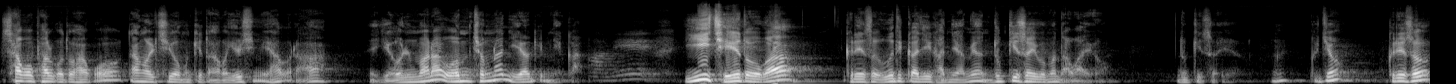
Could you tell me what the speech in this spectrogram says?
사고 팔고도 하고 땅을 지어 먹기도 하고 열심히 하거라. 이게 얼마나 엄청난 이야기입니까? 이 제도가 그래서 어디까지 갔냐면 눕기서에 보면 나와요. 눕기서에. 응? 그죠? 그래서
